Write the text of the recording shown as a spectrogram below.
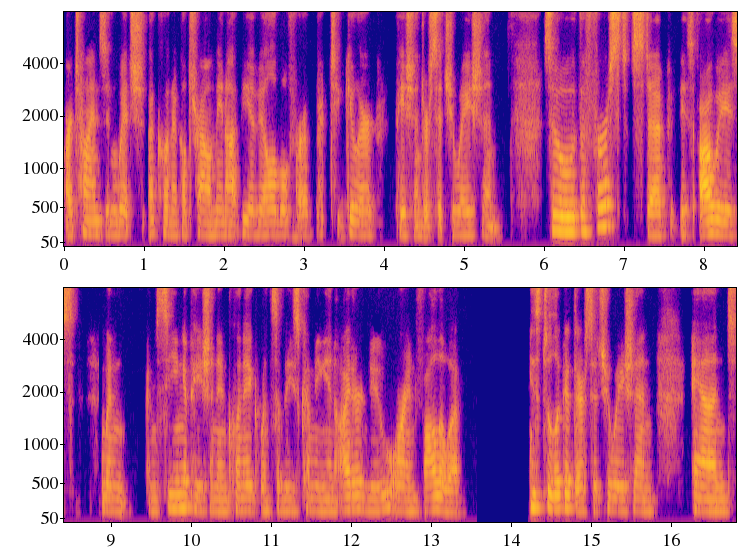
are times in which a clinical trial may not be available for a particular patient or situation. So the first step is always when I'm seeing a patient in clinic, when somebody's coming in either new or in follow up, is to look at their situation and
